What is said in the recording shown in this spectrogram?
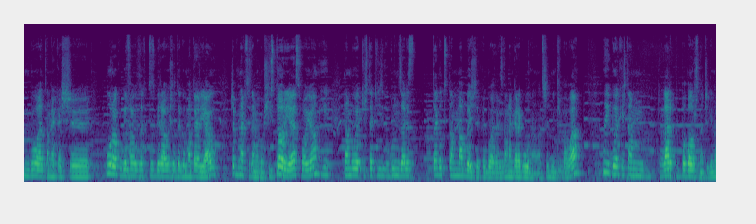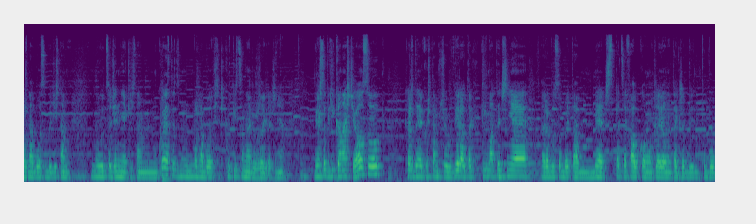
była tam jakaś e, pół roku to zbierało się do tego materiał, żeby napisać tam jakąś historię swoją i tam był jakiś taki ogólny zarys tego, co tam ma być. To była tak zwana gra główna, na trzy dni trwała. No i były jakieś tam larpy poboczne, czyli można było sobie gdzieś tam, były codziennie jakieś tam questy, można było jakiś taki krótki scenariusz zagrać, nie? Miałeś sobie kilkanaście osób, każdy jakoś tam się ubierał tak klimatycznie, robił sobie tam miecz z PCV-ką oklejony tak, żeby to było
